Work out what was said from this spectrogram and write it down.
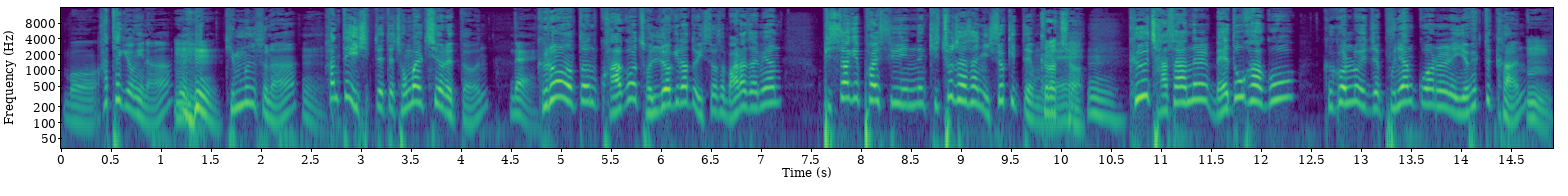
뭐 하태경이나 음. 김문수나 음. 한때 20대 때 정말 치열했던 네. 그런 어떤 과거 전력이라도 있어서 말하자면 비싸게 팔 수 있는 기초 자산이 있었기 때문에 그렇죠. 음. 그 자산을 매도하고 그걸로 이제 분양권을 획득한 음.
